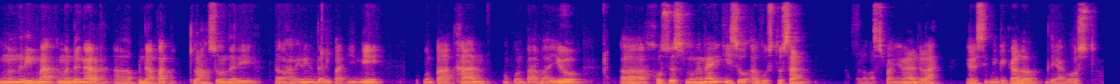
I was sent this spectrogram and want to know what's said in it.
menerima mendengar uh, pendapat langsung dari dalam hal ini dari Pak Jimmy maupun Pak Han maupun Pak Bayu uh, khusus mengenai isu Agustusan. Dalam bahasa Spanyolnya adalah el significado de agosto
